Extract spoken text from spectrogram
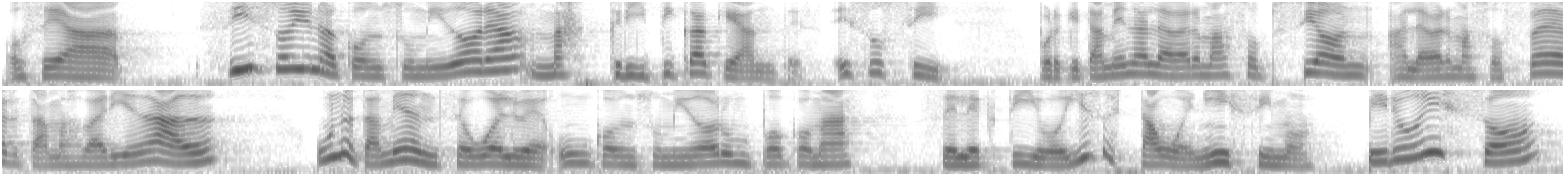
O sea, sí soy una consumidora más crítica que antes, eso sí, porque también al haber más opción, al haber más oferta, más variedad, uno también se vuelve un consumidor un poco más selectivo y eso está buenísimo. Pero eso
